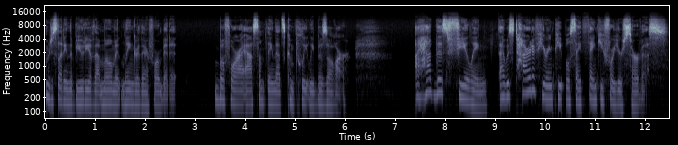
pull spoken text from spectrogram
I'm just letting the beauty of that moment linger there for a minute before I ask something that's completely bizarre. I had this feeling, I was tired of hearing people say, Thank you for your service,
